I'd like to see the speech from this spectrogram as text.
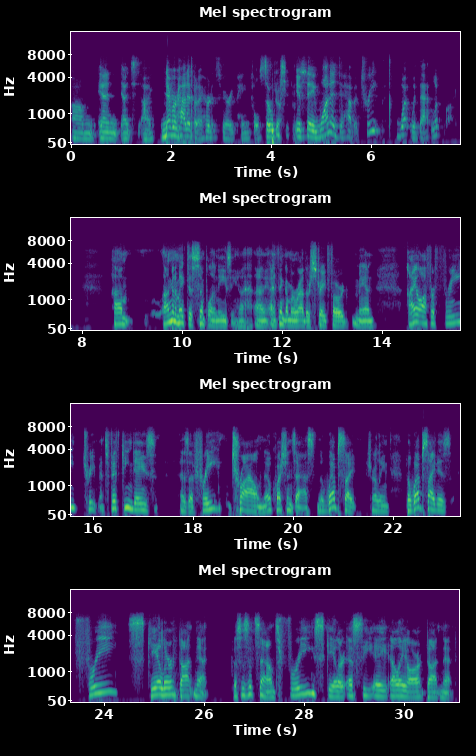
Um, and it's, I never had it, but I heard it's very painful. So Yes, if they wanted to have a treatment, what would that look like? Um, I'm going to make this simple and easy. I, I think I'm a rather straightforward man. I offer free treatments, 15 days as a free trial, no questions asked. The website, Charlene, the website is freescalar.net. Just as it sounds freescalar, S C A L A R.net.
